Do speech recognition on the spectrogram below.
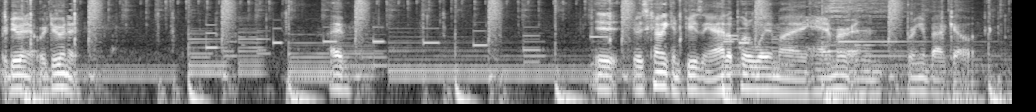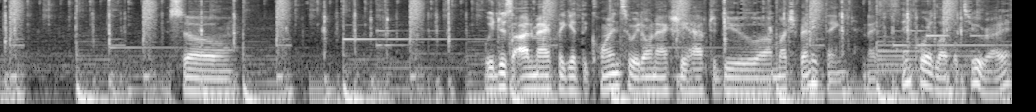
We're doing it, we're doing it. I... It, it was kind of confusing. I had to put away my hammer and then bring it back out. So... We just automatically get the coin so we don't actually have to do uh, much of anything. And I think we're level 2, right?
